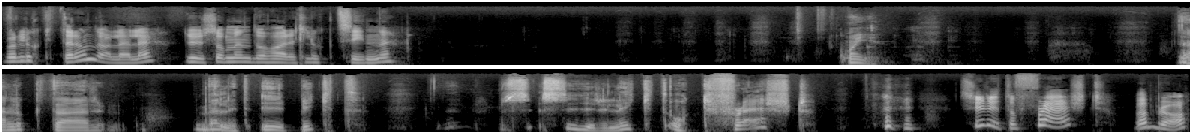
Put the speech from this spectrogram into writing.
vad luktar den då, eller? Du som ändå har ett luktsinne. Oj. Den luktar väldigt ipigt. Syrligt och fräscht. Syrligt och fräscht. Vad bra.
